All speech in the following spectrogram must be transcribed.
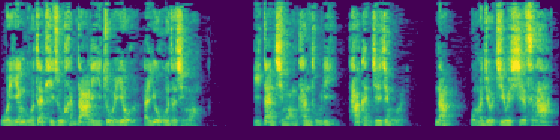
我燕国再提出很大利益作为诱饵来诱惑这秦王。一旦秦王贪图利益，他肯接见我，那么我们就有机会挟持他。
